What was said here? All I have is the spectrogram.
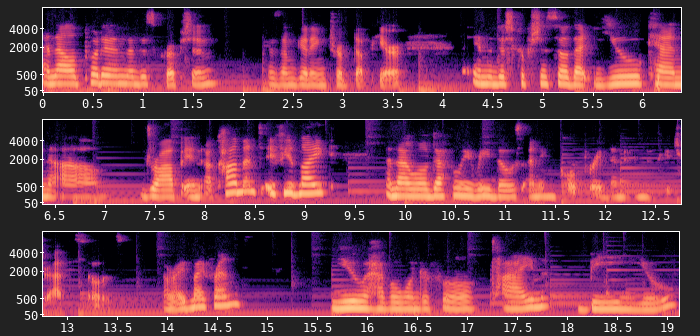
And I'll put it in the description because I'm getting tripped up here in the description so that you can um, drop in a comment if you'd like. And I will definitely read those and incorporate them in the future episodes. All right, my friends, you have a wonderful time being you.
